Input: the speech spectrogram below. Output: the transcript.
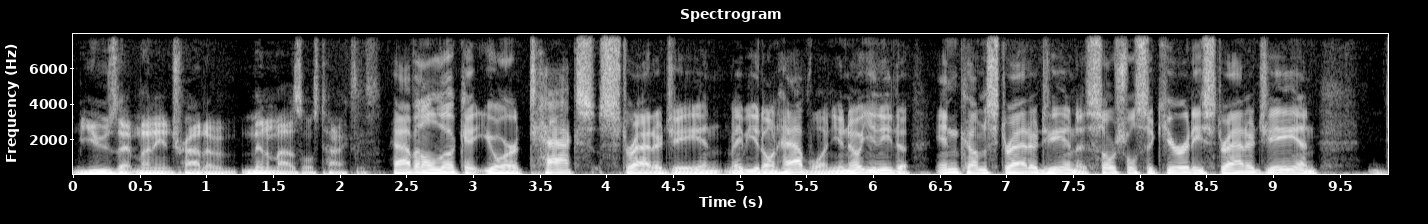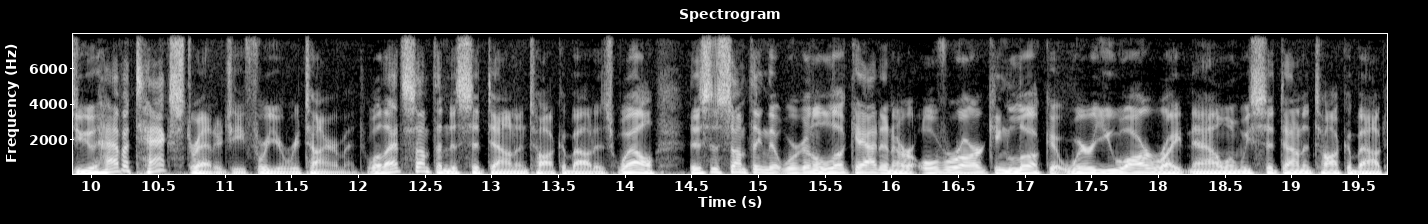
use that money and try to minimize those taxes having a look at your tax strategy and maybe you don't have one you know you need an income strategy and a social security strategy and do you have a tax strategy for your retirement? Well, that's something to sit down and talk about as well. This is something that we're going to look at in our overarching look at where you are right now when we sit down and talk about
